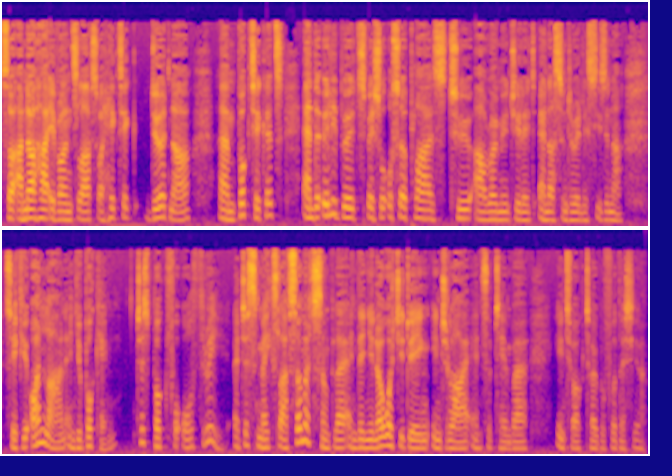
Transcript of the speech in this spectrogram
So I know how everyone's lives are hectic. Do it now. Um, book tickets, and the early bird special also applies to our Romeo and Juliet and our Cinderella season now. So if you're online and you're booking just book for all three. It just makes life so much simpler, and then you know what you're doing in July and September into October for this year.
